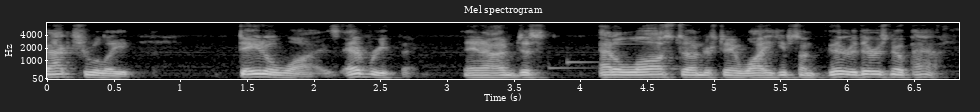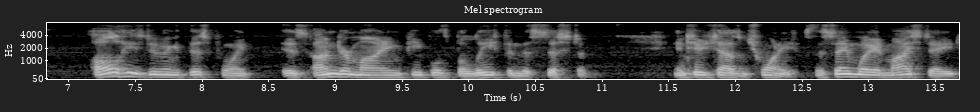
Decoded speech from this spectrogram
factually, data wise, everything. And I'm just at a loss to understand why he keeps on. There, there is no path. All he's doing at this point is undermining people's belief in the system in 2020. It's the same way in my state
